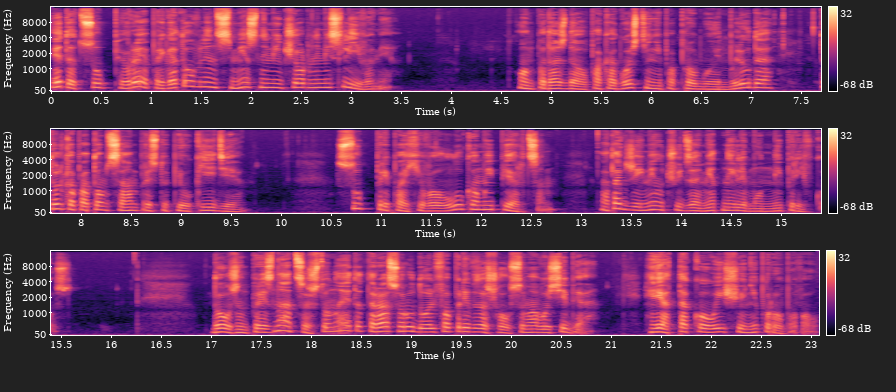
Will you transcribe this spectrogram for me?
«Этот суп-пюре приготовлен с местными черными сливами». Он подождал, пока гости не попробуют блюдо, только потом сам приступил к еде. Суп припахивал луком и перцем, а также имел чуть заметный лимонный привкус. Должен признаться, что на этот раз Рудольфа превзошел самого себя. Я такого еще не пробовал.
